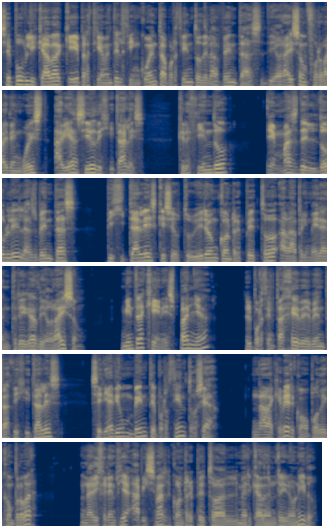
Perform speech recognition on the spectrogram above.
se publicaba que prácticamente el 50% de las ventas de Horizon Forbidden West habían sido digitales, creciendo en más del doble las ventas digitales que se obtuvieron con respecto a la primera entrega de Horizon. Mientras que en España el porcentaje de ventas digitales sería de un 20%, o sea, nada que ver, como podéis comprobar. Una diferencia abismal con respecto al mercado en Reino Unido.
